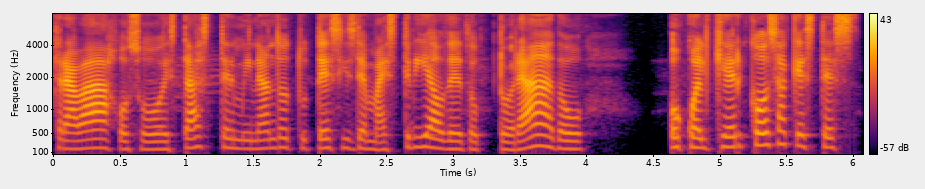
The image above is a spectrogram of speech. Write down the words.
trabajos o estás terminando tu tesis de maestría o de doctorado o cualquier cosa que estés,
